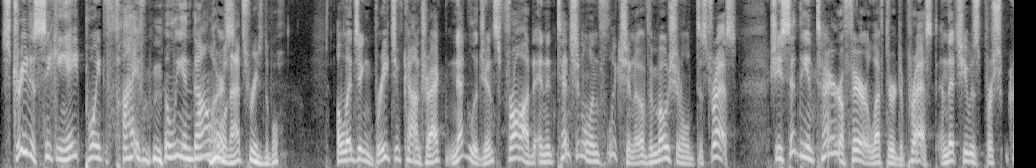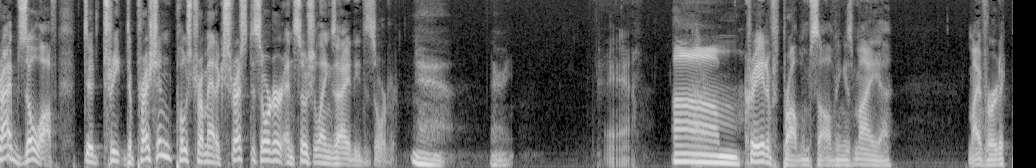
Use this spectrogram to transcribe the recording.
Street is seeking $8.5 million. Oh, that's reasonable. Alleging breach of contract, negligence, fraud, and intentional infliction of emotional distress. She said the entire affair left her depressed and that she was prescribed Zoloft to treat depression, post traumatic stress disorder, and social anxiety disorder. Yeah. All right. Yeah. Um, Creative problem solving is my uh, my verdict.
